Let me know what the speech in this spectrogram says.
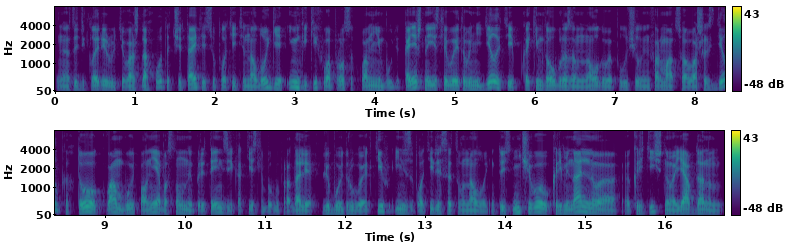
э, задекларируйте ваш доход, отчитайтесь, уплатите налоги, налоги, и никаких вопросов к вам не будет. Конечно, если вы этого не делаете, и каким-то образом налоговая получила информацию о ваших сделках, то к вам будет вполне обоснованные претензии, как если бы вы продали любой другой актив и не заплатили с этого налоги. То есть ничего криминального, э, критичного я в данном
